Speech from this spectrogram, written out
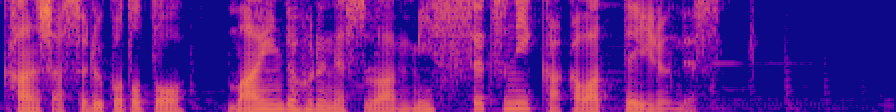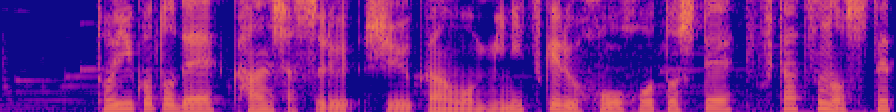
感謝することとマインドフルネスは密接に関わっているんです。ということで感謝する習慣を身につける方法として2つのステッ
